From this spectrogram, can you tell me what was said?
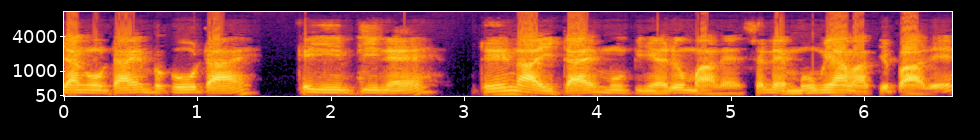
ရန်ကုန်တိုင်းပဲခူးတိုင်းကရင်ပြည်နယ်ဒင်းနာရီတိုင်းမွန်ပြည်နယ်တို့မှာလည်းဆက်လက်မိုးများမှာဖြစ်ပါတယ်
